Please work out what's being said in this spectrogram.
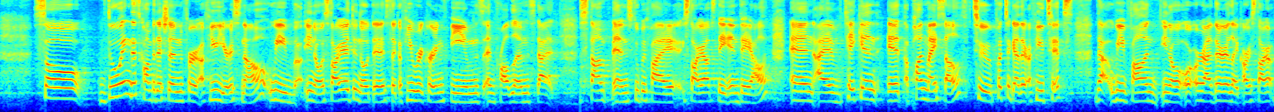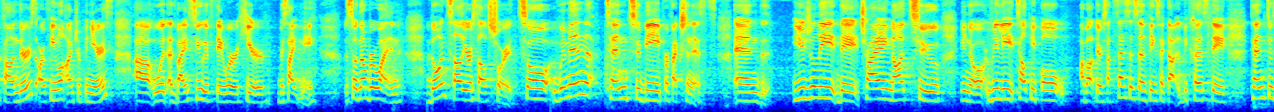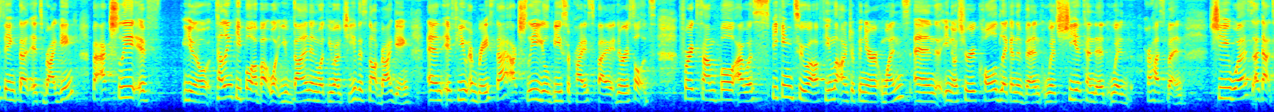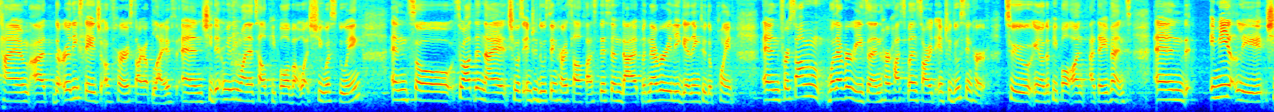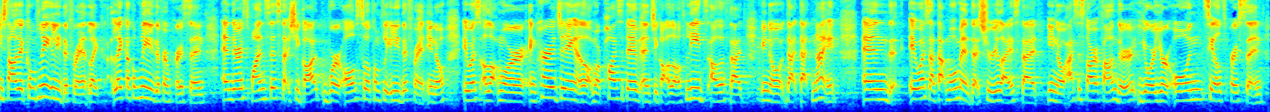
So doing this competition for a few years now, we've you know started to notice like a few recurring themes and problems that stump and stupefy startups day in day out. And I've taken it upon myself to put together a few tips that we found you know, or, or rather like our startup founders, our female entrepreneurs, uh, would advise you if they were here beside me. So number one, don't sell yourself short. So women tend to be perfectionists and usually they try not to, you know, really tell people about their successes and things like that because they tend to think that it's bragging. But actually, if you know, telling people about what you've done and what you have achieved is not bragging. And if you embrace that, actually, you'll be surprised by the results. For example, I was speaking to a female entrepreneur once, and you know, she recalled like an event which she attended with her husband. She was at that time at the early stage of her startup life, and she didn't really want to tell people about what she was doing. And so throughout the night, she was introducing herself as this and that, but never really getting to the point. And for some whatever reason, her husband started introducing her to you know the people on at the event, and immediately she sounded completely different like like a completely different person. And the responses that she got were also completely different you know? It was a lot more encouraging and a lot more positive and she got a lot of leads out of that you know that that night. And it was at that moment that she realized that you know as a startup founder you're your own salesperson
